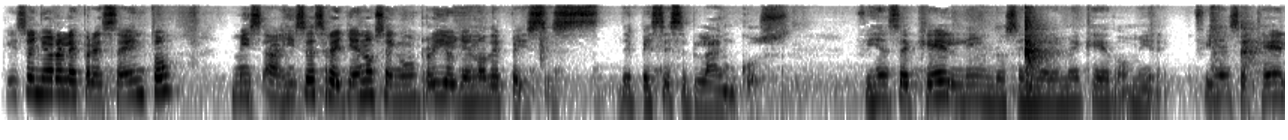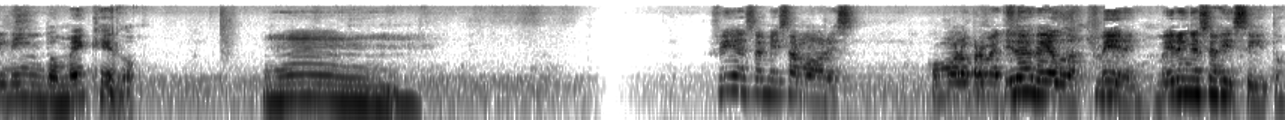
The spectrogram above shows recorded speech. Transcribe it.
Aquí señores les presento mis ajíes rellenos en un río lleno de peces, de peces blancos. Fíjense qué lindo, señores, me quedó. Miren, fíjense qué lindo me quedó. Mm. Fíjense, mis amores, como lo prometí de deuda. Miren, miren ese ajicito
